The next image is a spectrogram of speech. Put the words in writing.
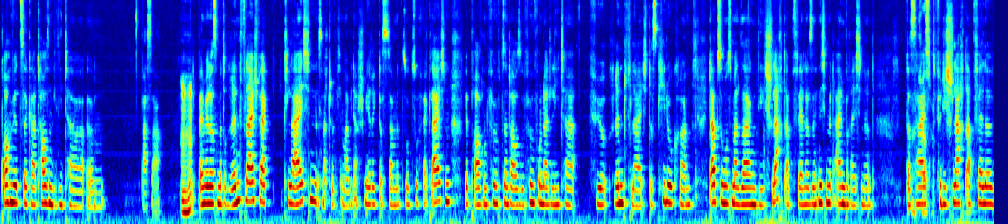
brauchen wir circa 1000 Liter ähm, Wasser. Mhm. Wenn wir das mit Rindfleisch vergleichen, ist natürlich immer wieder schwierig, das damit so zu vergleichen. Wir brauchen 15.500 Liter für Rindfleisch, das Kilogramm. Dazu muss man sagen, die Schlachtabfälle sind nicht mit einberechnet. Das Ach, heißt, für die Schlachtabfälle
